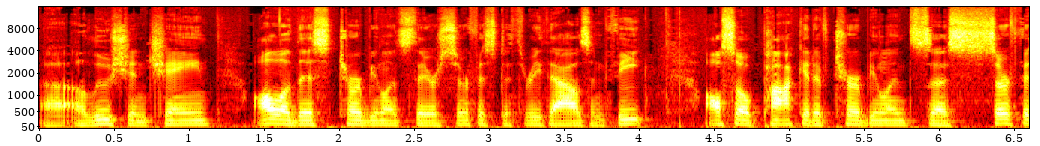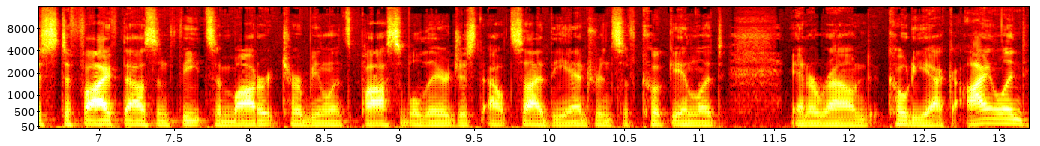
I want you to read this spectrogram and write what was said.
uh, Aleutian chain. All of this turbulence there surface to 3,000 feet. Also a pocket of turbulence uh, surface to 5,000 feet, some moderate turbulence possible there just outside the entrance of Cook Inlet and around Kodiak Island.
